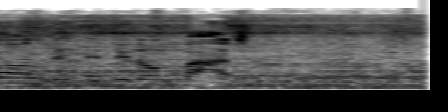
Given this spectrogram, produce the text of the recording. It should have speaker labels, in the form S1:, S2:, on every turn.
S1: secondi e ti do un bacio.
